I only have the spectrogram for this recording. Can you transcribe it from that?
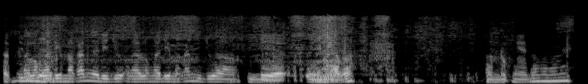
Tapi kalau nggak dimakan nggak dijual kalau nggak dimakan dijual. Iya ini apa tanduknya itu apa namanya?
